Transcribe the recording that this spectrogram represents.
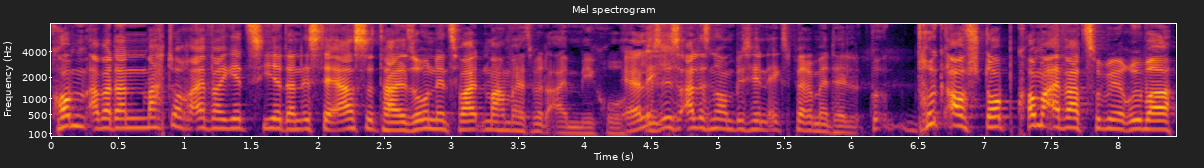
komm, aber dann mach doch einfach jetzt hier, dann ist der erste Teil so und den zweiten machen wir jetzt mit einem Mikro. Ehrlich? Es ist alles noch ein bisschen experimentell. Drück auf Stopp, komm einfach zu mir rüber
